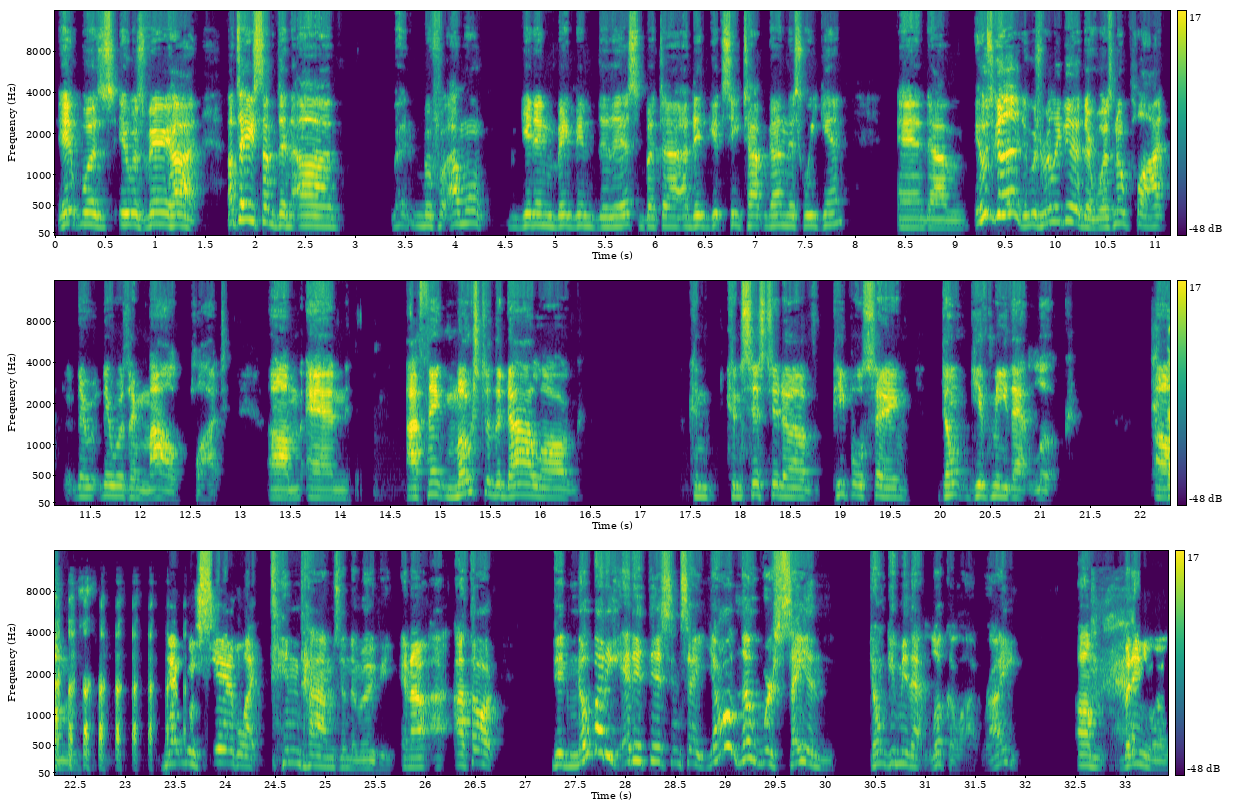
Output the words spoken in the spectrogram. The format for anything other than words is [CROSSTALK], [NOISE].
It was it was very hot. I'll tell you something. Uh, before I won't get in big into this, but uh, I did get see Top Gun this weekend, and um, it was good. It was really good. There was no plot. There there was a mild plot, um, and I think most of the dialogue con- consisted of people saying don't give me that look. Um, [LAUGHS] that was said like 10 times in the movie. And I, I, I, thought, did nobody edit this and say, y'all know we're saying, don't give me that look a lot, right? Um, but anyway,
